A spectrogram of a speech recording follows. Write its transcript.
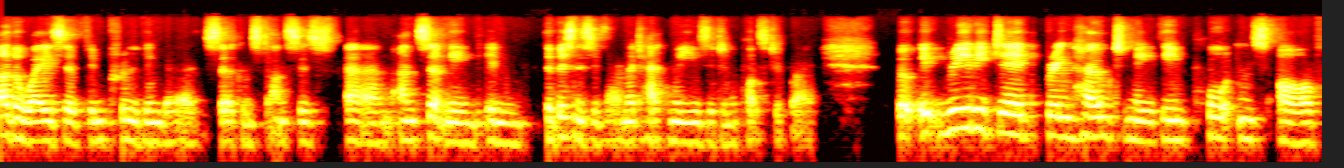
other ways of improving their circumstances, um, and certainly in, in the business environment, how can we use it in a positive way? But it really did bring home to me the importance of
